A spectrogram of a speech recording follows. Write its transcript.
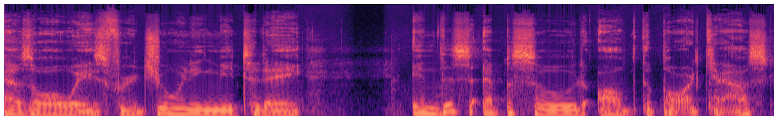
as always, for joining me today in this episode of the podcast,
